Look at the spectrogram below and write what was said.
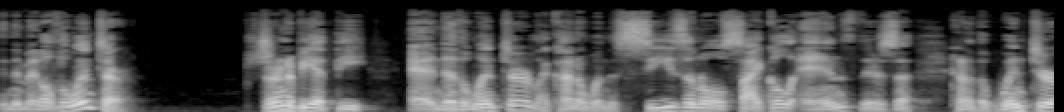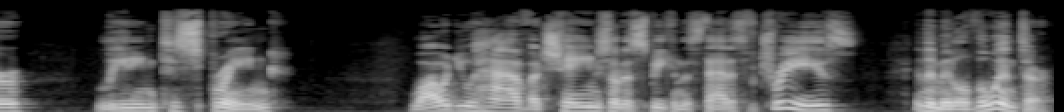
in the middle of the winter? Shouldn't it be at the end of the winter? Like kind of when the seasonal cycle ends, there's a kind of the winter leading to spring. Why would you have a change, so to speak, in the status of trees in the middle of the winter?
